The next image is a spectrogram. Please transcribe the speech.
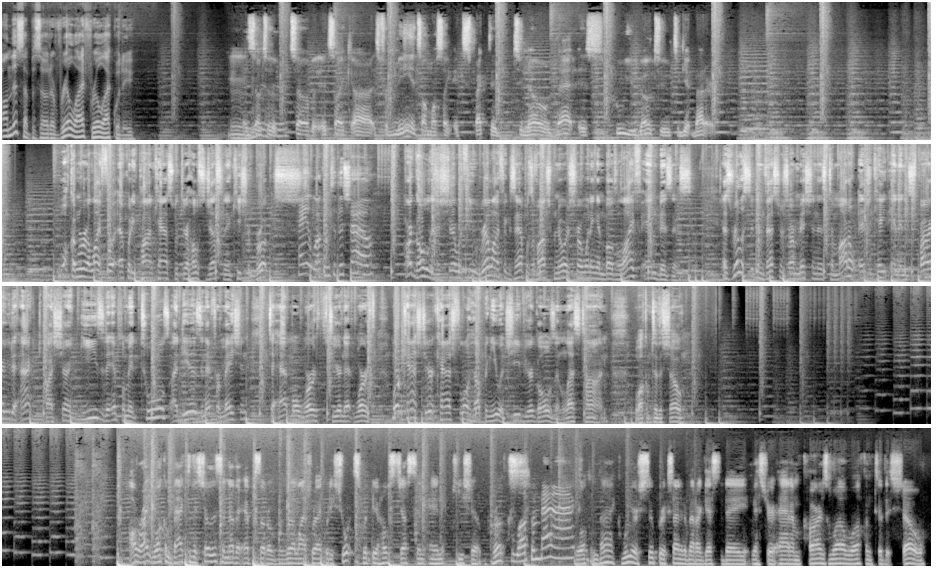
on this episode of Real Life, Real Equity. And so to the, so it's like uh, for me, it's almost like expected to know that is who you go to to get better. Welcome to Real Life Real Equity Podcast with your hosts Justin and Keisha Brooks. Hey, welcome to the show. Our goal is to share with you real life examples of entrepreneurs who are winning in both life and business. As real estate investors, our mission is to model, educate, and inspire you to act by sharing easy to implement tools, ideas, and information to add more worth to your net worth, more cash to your cash flow, helping you achieve your goals in less time. Welcome to the show. Right, welcome back to the show. This is another episode of Real Life Real Equity Shorts with your hosts Justin and Keisha Brooks. Welcome back. Welcome back. We are super excited about our guest today, Mr. Adam Carswell. Welcome to the show.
